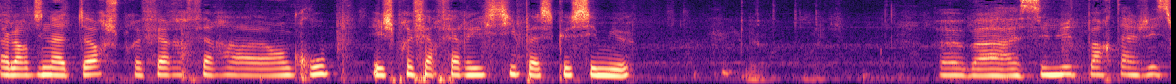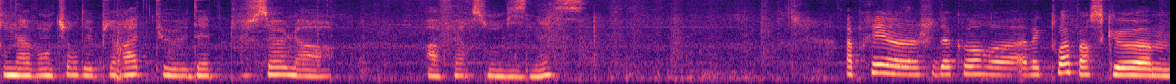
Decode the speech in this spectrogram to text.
à l'ordinateur. Je préfère faire euh, en groupe et je préfère faire ici parce que c'est mieux. Euh, bah, c'est mieux de partager son aventure de pirate que d'être tout seul à, à faire son business. Après, euh, je suis d'accord avec toi parce que euh,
